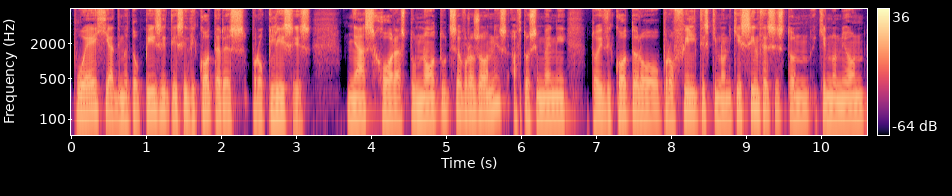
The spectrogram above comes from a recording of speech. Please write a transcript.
που έχει αντιμετωπίζει τις ειδικότερες προκλήσεις μιας χώρας του νότου της Ευρωζώνης. Αυτό σημαίνει το ειδικότερο προφίλ της κοινωνικής σύνθεσης των κοινωνιών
